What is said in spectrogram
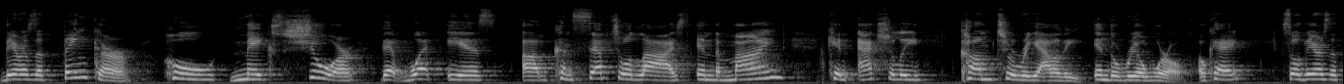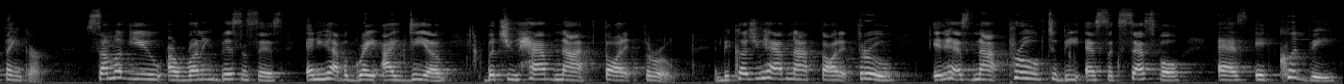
There is a thinker who makes sure that what is um, conceptualized in the mind can actually come to reality in the real world. Okay? So there's a thinker. Some of you are running businesses and you have a great idea, but you have not thought it through. And because you have not thought it through, it has not proved to be as successful as it could be.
